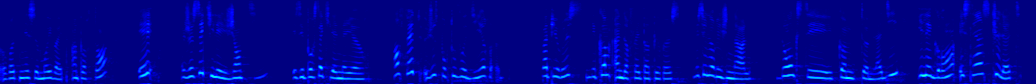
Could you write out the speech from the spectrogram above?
retenez ce mot, il va être important. Et je sais qu'il est gentil, et c'est pour ça qu'il est le meilleur. En fait, juste pour tout vous dire, Papyrus, il est comme Underfell Papyrus, mais c'est l'original. Donc, c'est comme Tom l'a dit, il est grand et c'est un squelette.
